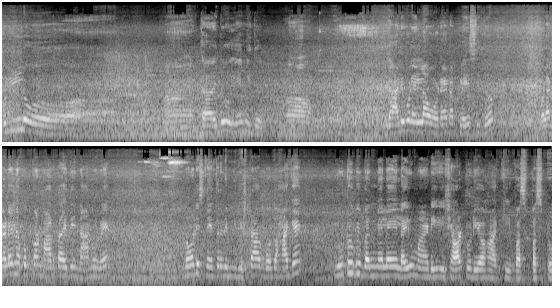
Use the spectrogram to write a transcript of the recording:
ಫುಲ್ಲು ಕ, ಇದು ಏನಿದು? ಗಾಡಿಗಳೆಲ್ಲ ಓಡಾಡೋ ಪ್ಲೇಸ್ ಇದು. ಒಳಗಡೆನೇ ಕೂತ್ಕೊಂಡು ಮಾಡ್ತಾಯಿದ್ದೀನಿ ನಾನೂ ನೋಡಿ ಸ್ನೇಹಿತರೆ, ನಿಮಗೆ ಇಷ್ಟ ಆಗ್ಬೋದು. ಹಾಗೆ ಯೂಟ್ಯೂಬಿಗೆ ಬಂದಮೇಲೆ ಲೈವ್ ಮಾಡಿ ಶಾರ್ಟ್ ವಿಡಿಯೋ ಹಾಕಿ ಫಸ್ಟ್ ಫಸ್ಟು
